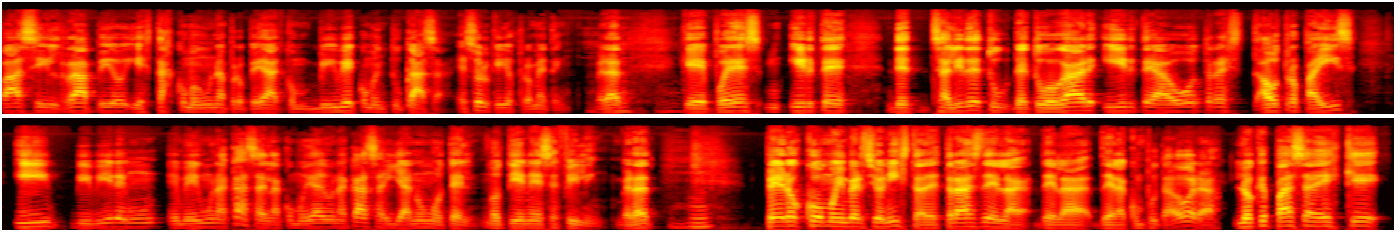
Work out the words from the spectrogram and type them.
fácil, rápido y estás como en una propiedad, como, vive como en tu casa. Eso es lo que ellos prometen, ¿verdad? Que puedes irte, de, salir de tu, de tu hogar, irte a, otra, a otro país y vivir en, un, en, una casa, en la comodidad de una casa y ya en un hotel. No tiene ese feeling, ¿verdad? Pero como inversionista detrás de la, de, la, de la computadora, lo que pasa es que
